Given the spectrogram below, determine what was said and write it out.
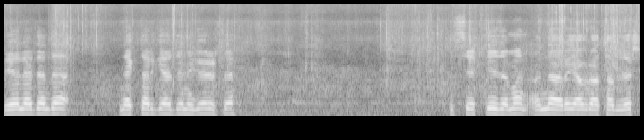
bir yerlerden de nektar geldiğini görürse hissettiği zaman anne arı yavru atabilir.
